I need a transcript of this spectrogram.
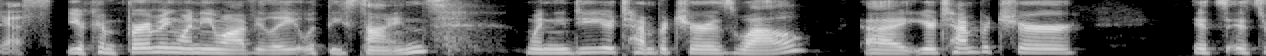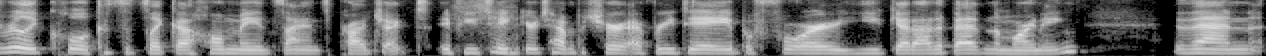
yes. You're confirming when you ovulate with these signs. When you do your temperature as well, uh, your temperature. It's it's really cool because it's like a homemade science project. If you take your temperature every day before you get out of bed in the morning, then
